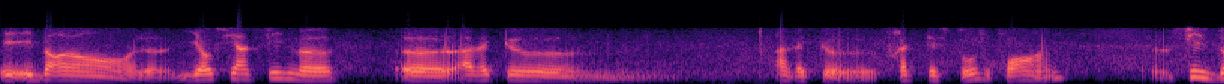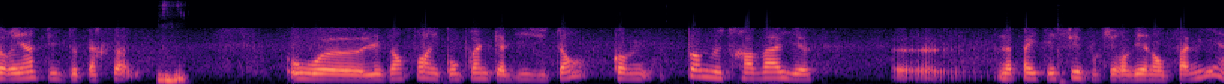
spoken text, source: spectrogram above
Et, dans, il y a aussi un film euh, avec avec Fred Testo, je crois, hein. fils de rien, fils de personne, mhm. où les enfants ils comprennent qu'à 18 ans, comme comme le travail n'a pas été fait pour qu'ils reviennent en famille,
